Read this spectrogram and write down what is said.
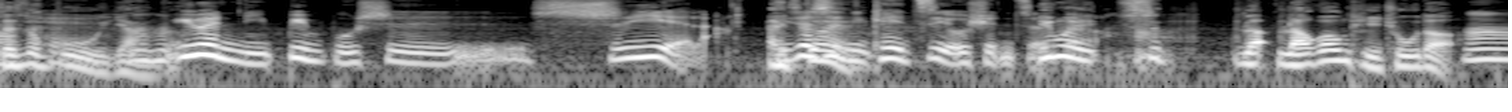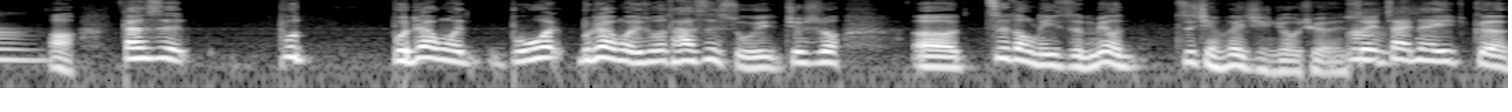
这是不一样的，因为你并不是失业啦，你这是你可以自由选择，因为是。劳劳工提出的，嗯，哦，但是不不认为不会不认为说他是属于就是说呃自动离职没有之前费请求权，所以在那一个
